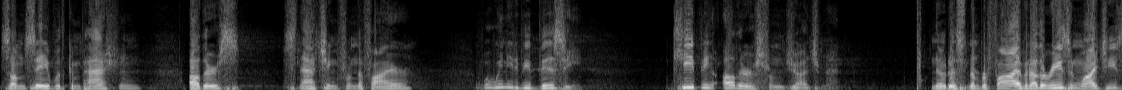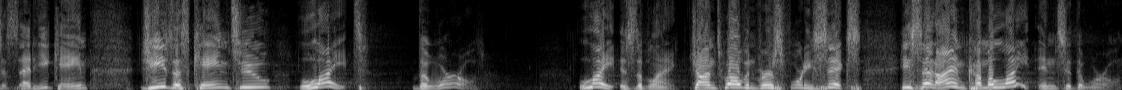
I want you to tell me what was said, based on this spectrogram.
Some save with compassion, others snatching from the fire. Well, we need to be busy keeping others from judgment. Notice number five, another reason why Jesus said he came. Jesus came to light the world. Light is the blank. John 12 and verse 46, he said, I am come a light into the world,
